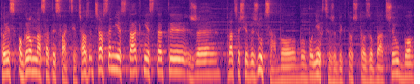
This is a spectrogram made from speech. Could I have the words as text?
to jest ogromna satysfakcja. Czas, czasem jest tak niestety, że pracę się wyrzuca, bo, bo, bo nie chce, żeby ktoś to zobaczył, bo,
